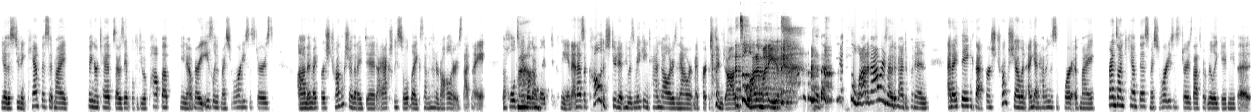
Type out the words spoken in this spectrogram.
you know, the student campus at my fingertips. I was able to do a pop up, you know, very easily with my sorority sisters. Um, and my first trunk show that I did, I actually sold like $700 that night. The whole table wow. got wiped clean. And as a college student who was making $10 an hour at my part time job, that's a lot of money. that's a lot of hours I would have had to put in. And I think that first trunk show, and again, having the support of my friends on campus, my sorority sisters, that's what really gave me the,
